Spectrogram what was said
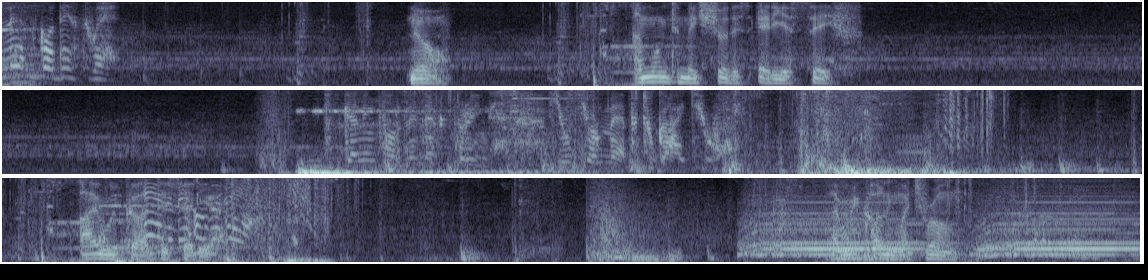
Let's go this way. No. I'm going to make sure this area is safe. Scanning for the next ring. Use your map to guide you. I will guard this area. I'm recalling my drone. Closing.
